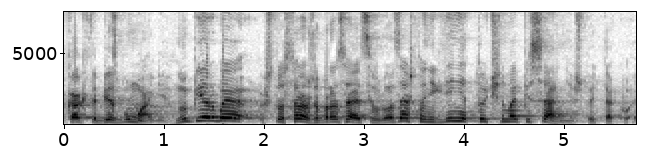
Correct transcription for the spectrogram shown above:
как-то без бумаги. Ну, первое, что сразу же бросается в глаза, что нигде нет точного описания, что это такое.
